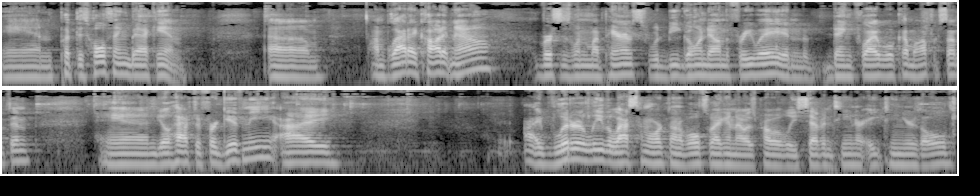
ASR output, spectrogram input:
and put this whole thing back in. Um, I'm glad I caught it now versus when my parents would be going down the freeway and the dang flywheel come off or something. And you'll have to forgive me. I, I literally, the last time I worked on a Volkswagen, I was probably 17 or 18 years old.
